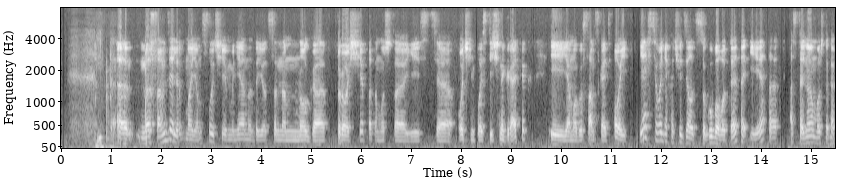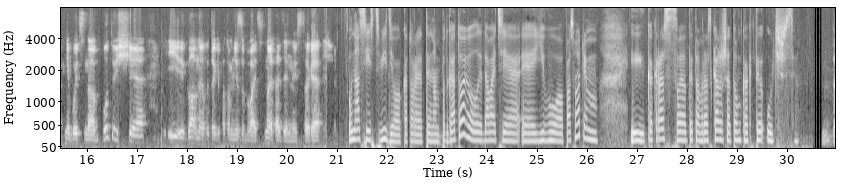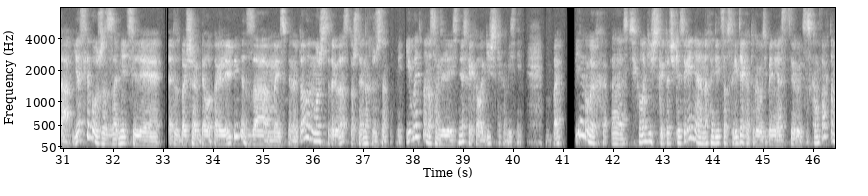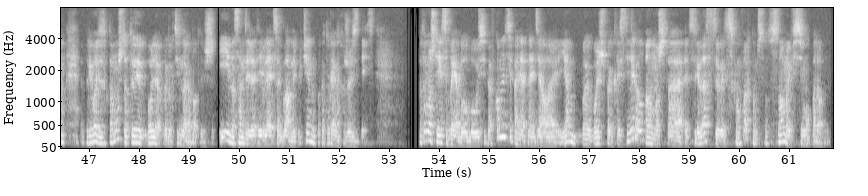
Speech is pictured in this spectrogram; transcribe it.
Э, на самом деле, в моем случае мне она дается намного проще, потому что есть э, очень пластичный график, и я могу сам сказать, ой, я сегодня хочу делать сугубо вот это и это, остальное можно как-нибудь на будущее, и главное в итоге потом не забывать, но это отдельная история. У нас есть видео, которое ты нам подготовил, и давайте э, его посмотрим, и как раз э, ты там расскажешь о том, как ты учишься. Да, если вы уже заметили этот большой белый параллелепипед за моей спиной, то вы можете догадаться, что я нахожусь на кухне. И у этого на самом деле есть несколько логических объяснений. Во-первых, э, с психологической точки зрения, находиться в среде, которая у тебя не ассоциируется с комфортом, приводит к тому, что ты более продуктивно работаешь. И на самом деле это является главной причиной, по которой я нахожусь здесь. Потому что если бы я был бы у себя в комнате, понятное дело, я бы больше прокрастинировал, потому что эта среда ассоциируется с комфортом, с сном и всему подобным.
